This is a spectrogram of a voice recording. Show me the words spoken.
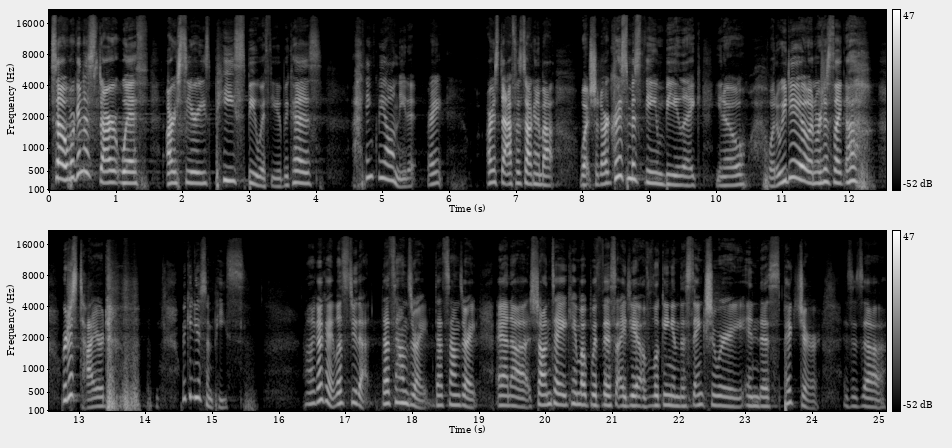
So we're gonna start with our series, Peace Be With You, because I think we all need it, right? Our staff was talking about what should our Christmas theme be? Like, you know, what do we do? And we're just like, oh, we're just tired. we could use some peace. We're like, okay, let's do that. That sounds right. That sounds right. And uh, Shantae came up with this idea of looking in the sanctuary in this picture. This is a,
